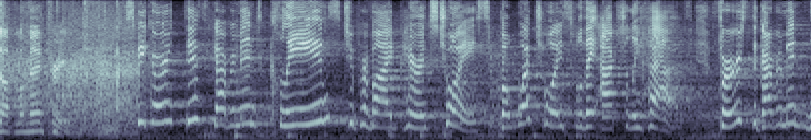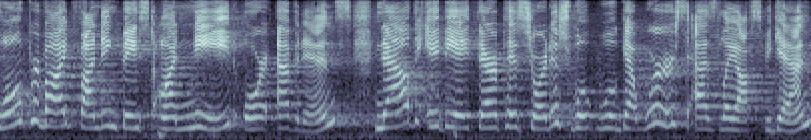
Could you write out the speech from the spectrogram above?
Supplementary. Speaker, this government claims to provide parents choice, but what choice will they actually have? First, the government won't provide funding based on need or evidence. Now the ABA therapist shortage will, will get worse as layoffs begin.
